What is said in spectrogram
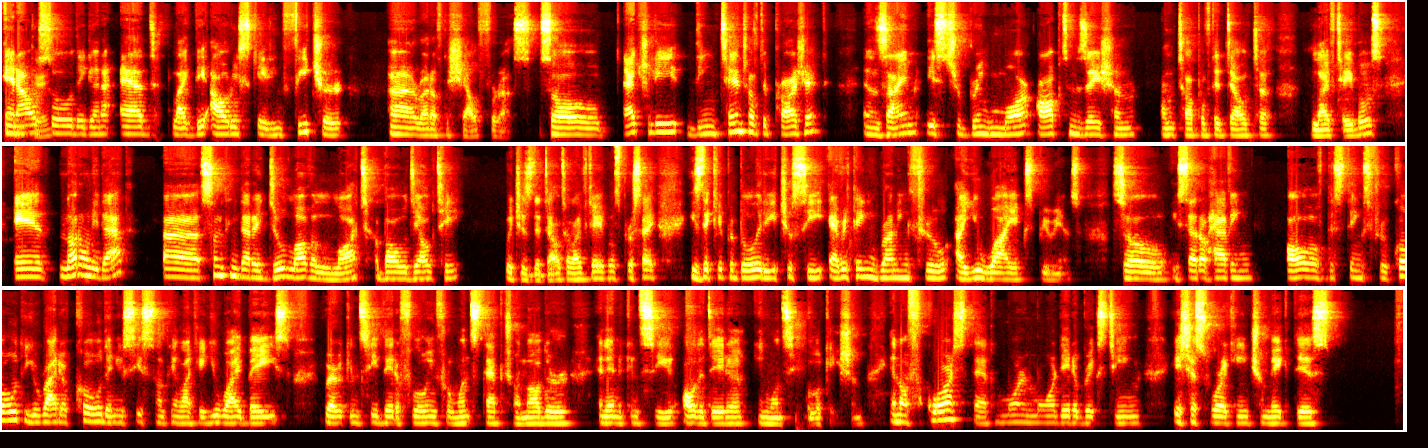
and okay. also they're going to add like the auto scaling feature uh, right off the shelf for us. So actually, the intent of the project enzyme is to bring more optimization on top of the Delta live tables. And not only that, uh, something that I do love a lot about DLT, which is the Delta live tables per se, is the capability to see everything running through a UI experience. So instead of having all of these things through code, you write your code and you see something like a UI base where you can see data flowing from one step to another, and then you can see all the data in one single location. And of course, that more and more Databricks team is just working to make this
